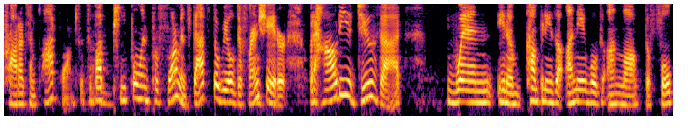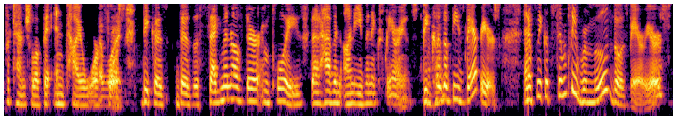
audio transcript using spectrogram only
products and platforms. It's about people and performance. That's the real differentiator. But how do you do that when, you know, companies are unable to unlock the full potential of the entire workforce because there's a segment of their employees that have an uneven experience because of these barriers. And if we could simply remove those barriers,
